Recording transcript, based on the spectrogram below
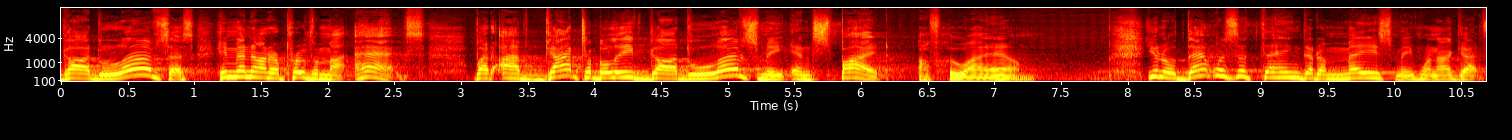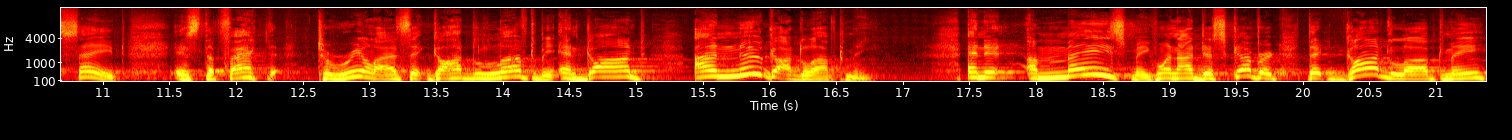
God loves us. He may not approve of my acts, but I've got to believe God loves me in spite of who I am. You know, that was the thing that amazed me when I got saved is the fact that to realize that God loved me. And God, I knew God loved me. And it amazed me when I discovered that God loved me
